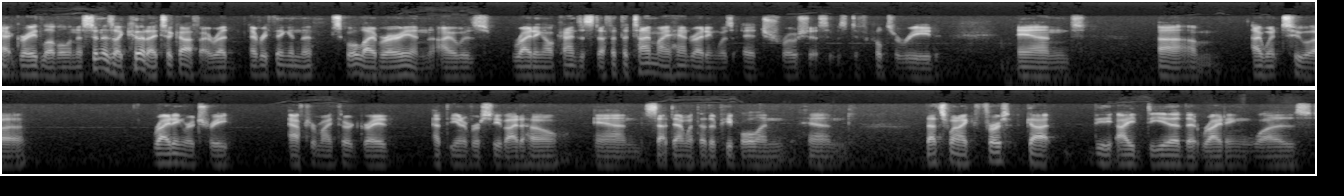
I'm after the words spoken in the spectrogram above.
at grade level. And as soon as I could, I took off. I read everything in the school library, and I was writing all kinds of stuff. At the time, my handwriting was atrocious. It was difficult to read, and um, I went to a writing retreat after my third grade at the University of Idaho and sat down with other people and and that's when I first got the idea that writing was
